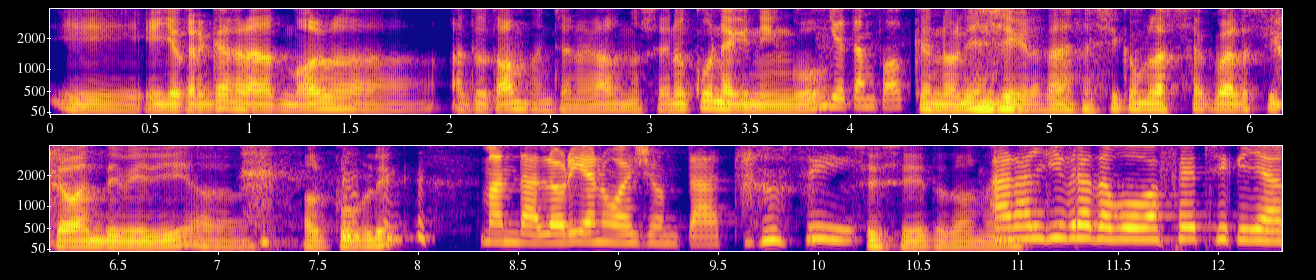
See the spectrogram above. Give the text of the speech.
I, I jo crec que ha agradat molt a, a tothom, en general. No sé, no conec ningú Jo tampoc. que no li hagi agradat, així com les seqüeles sí que van dividir a, al públic. Mandalorian ho ha juntat. Sí. Sí, sí, totalment. Ara al llibre de Boba Fett sí que hi ha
